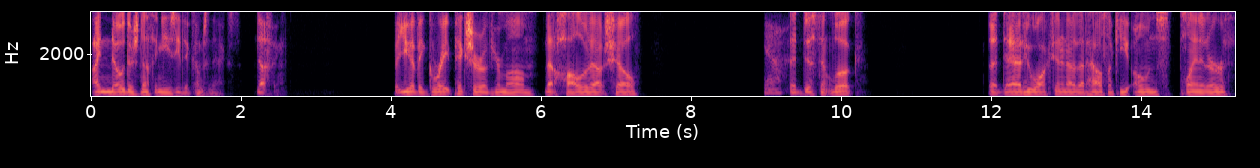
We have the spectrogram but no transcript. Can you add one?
I know there's nothing easy that comes next. Nothing. But you have a great picture of your mom, that hollowed out shell, Yeah. that distant look, that dad who walks in and out of that house like he owns planet Earth.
